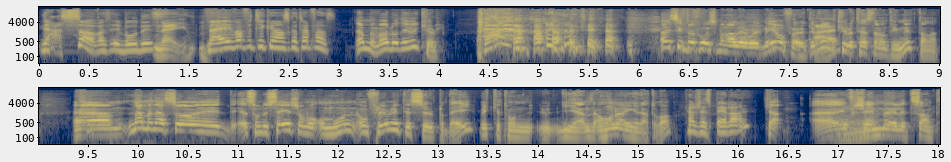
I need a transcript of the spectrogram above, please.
Jaså, vad säger Bodis? Nej. Nej, varför tycker du han ska träffas? Ja men vadå, det är väl kul. Det är en situation som man aldrig har varit med om förut. Det Nej. kul att testa någonting nytt Anna. Ehm, nej men alltså, eh, som du säger, som om, hon, om frun inte är sur på dig, vilket hon, egentligen- hon har ingen rätt att vara. Kanske spelar? Kan, eh, I och för sig möjligt sant,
